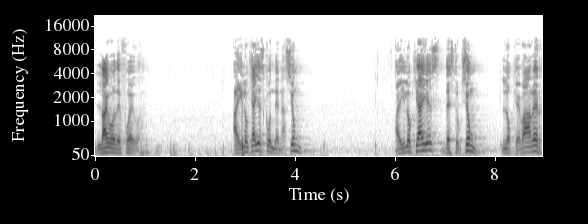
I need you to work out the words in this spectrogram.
Lago de fuego. Ahí lo que hay es condenación. Ahí lo que hay es destrucción. Lo que va a haber.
